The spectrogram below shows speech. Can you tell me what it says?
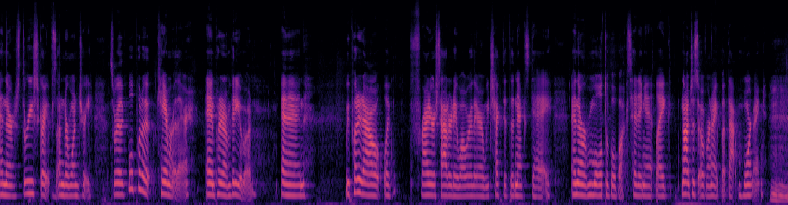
and there's three scrapes under one tree so we're like we'll put a camera there and put it on video mode and we put it out like Friday or Saturday while we were there, and we checked it the next day, and there were multiple bucks hitting it, like not just overnight, but that morning. Mm-hmm.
